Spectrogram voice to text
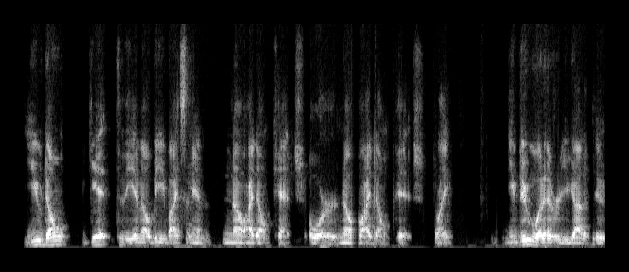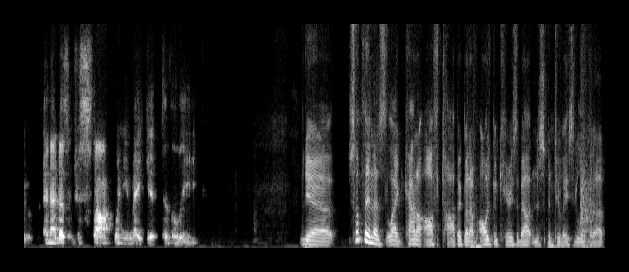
you don't get to the MLB by saying no, I don't catch or no, I don't pitch. Like you do whatever you got to do, and that doesn't just stop when you make it to the league. Yeah, something that's like kind of off topic, but I've always been curious about and just been too lazy to look it up.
